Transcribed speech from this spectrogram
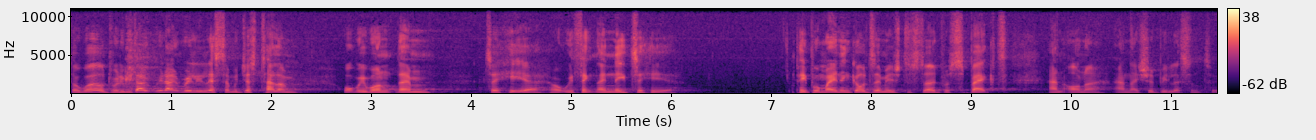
the world, really. We don't, we don't really listen, we just tell them what we want them to hear, what we think they need to hear. People made in God's image deserve respect and honor, and they should be listened to.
